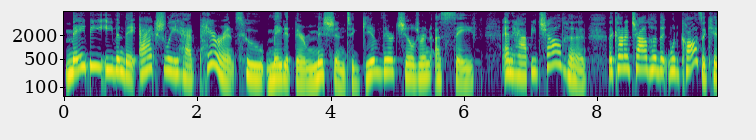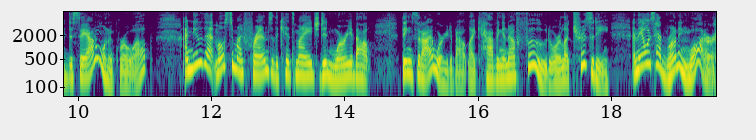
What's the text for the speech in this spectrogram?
maybe even they actually had parents who made it their mission to give their children a safe and happy childhood. The kind of childhood that would cause a kid to say, I don't want to grow up. I knew that most of my friends or the kids my age didn't worry about things that I worried about, like having enough food or electricity, and they always had running water.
